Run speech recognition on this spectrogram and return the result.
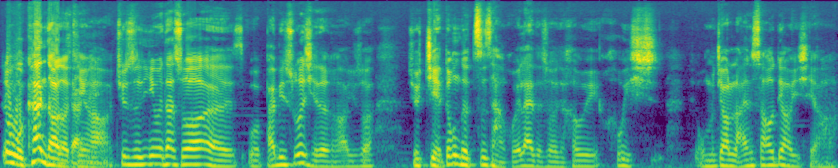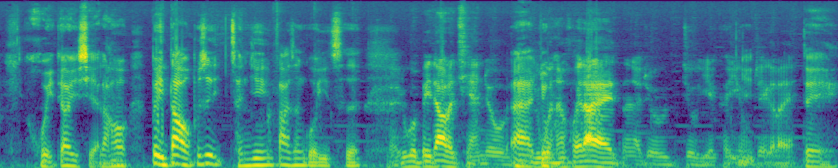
对，我看到的挺好，就是因为他说，呃，我白皮书写的很好，就是说，就解冻的资产回来的时候，还会会我们叫燃烧掉一些哈，毁掉一些，然后被盗，不是曾经发生过一次？对，如果被盗了钱就，哎就如果能回来，那就就也可以用这个来对，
